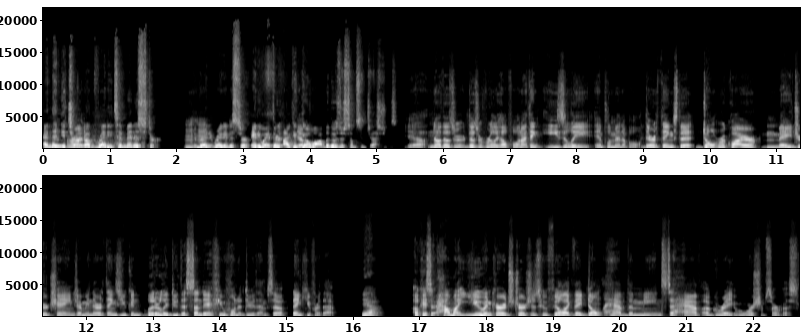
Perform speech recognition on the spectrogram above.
And then you turn right. up ready to minister mm-hmm. ready, ready to serve. Anyway, there, I could yep. go on, but those are some suggestions. Yeah, no, those are those are really helpful, and I think easily implementable. There are things that don't require major change. I mean, there are things you can literally do this Sunday if you want to do them. So, thank you for that. Yeah. Okay, so how might you encourage churches who feel like they don't have the means to have a great worship service?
